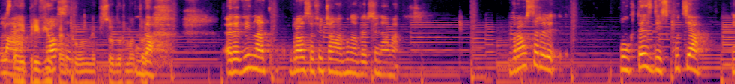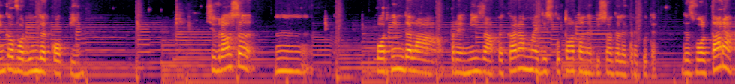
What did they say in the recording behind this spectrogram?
la... Asta e preview pentru să... un episod următor. Da. Revin la... Vreau să fiu cea mai bună versiune a mea. Vreau să re... punctez discuția, fiindcă vorbim de copii, și vreau să pornim de la premiza pe care am mai discutat-o în episoadele trecute. Dezvoltarea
